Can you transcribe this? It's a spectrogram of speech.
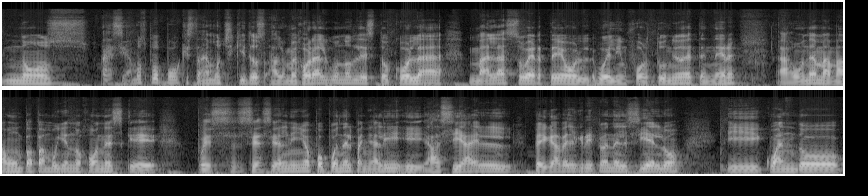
nos hacíamos popó, que estábamos chiquitos, a lo mejor a algunos les tocó la mala suerte o, o el infortunio de tener a una mamá o un papá muy enojones que pues se hacía el niño popó en el pañal y, hacía el, pegaba el grito en el cielo y cuando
